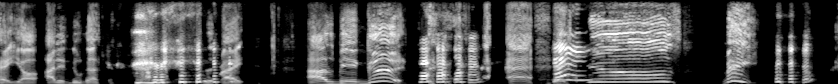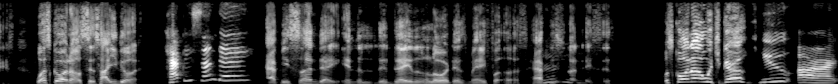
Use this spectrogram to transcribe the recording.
Hey, y'all, I didn't do nothing. Good, right? I was being good. Excuse me. What's going on, sis? How you doing? Happy Sunday. Happy Sunday in the, the day that the Lord has made for us. Happy mm. Sunday, sis. What's going on with you, girl? You are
